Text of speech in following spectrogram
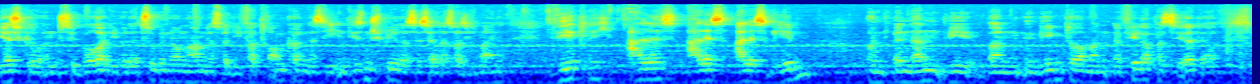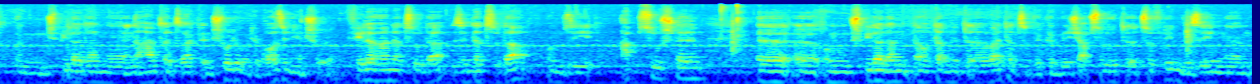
Jeschke und Sibora, die wir dazugenommen haben, dass wir die vertrauen können, dass sie in diesem Spiel, das ist ja das, was ich meine, wirklich alles, alles, alles geben. Und wenn dann, wie beim Gegentor, man ein Fehler passiert ja, und ein Spieler dann in der Halbzeit sagt, Entschuldigung, der braucht sie nicht Entschuldigung. Fehler hören dazu da, sind dazu da, um sie abzustellen, äh, äh, um Spieler dann auch damit äh, weiterzuwickeln. Bin ich absolut äh, zufrieden. Wir sehen einen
